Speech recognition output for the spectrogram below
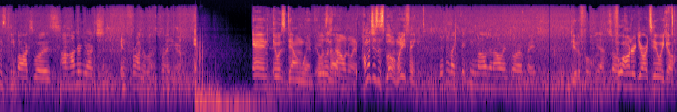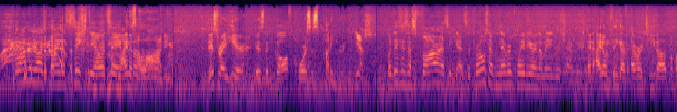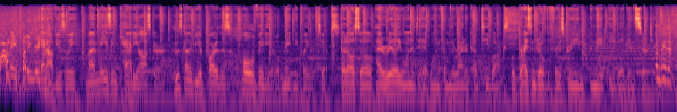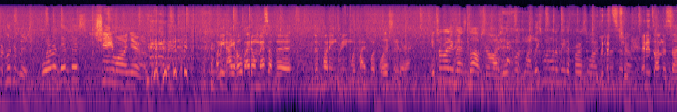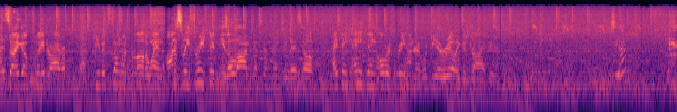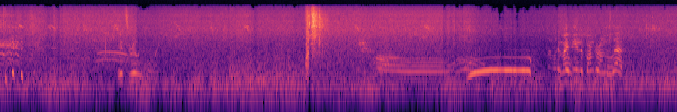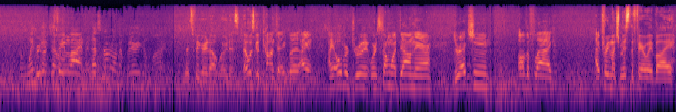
Bryson's tee box was, 100 yards in front of us right here. and it was downwind. It, It was not- downwind. How much is this blowing? What do you think? This is like 15 miles an hour into our face. Beautiful. Yeah, so- 400 yards. Here we go. 400 yards minus 60, I would say. Minus a because of the lot. Wind. This right here is the golf course's putting green. Yes. But this is as far as it gets. The pros have never played here in a major championship. And I don't think I've ever teed up on a putting green. And obviously, my amazing caddy Oscar, who's gonna be a part of this whole video, made me play the tips. But also, I really wanted to hit one from the Ryder Cup tee box, where Bryson drove the first green and made eagle against Sergio. Gonna be the look at this. Whoever did this, shame on you. I mean, I hope I don't mess up the the putting green with my footwork Listen. either. It's already messed up, so I think, well, at least we wouldn't be the first one. That's true. up. And it's on the side. So I go play driver, keep it somewhat below the wind. Honestly, 350 is a long distance into this, so I think anything over 300 would be a really good drive here. You see that? it's really blowing. Might be in the bunker on the left. The wind Pretty much the same line. And that's not on a very good line. Let's figure it out where it is. That was good contact, but I I overdrew it. We're somewhat down there. Direction of the flag. I pretty much missed the fairway by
